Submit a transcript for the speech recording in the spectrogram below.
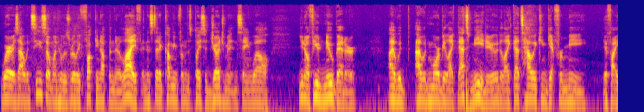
Whereas I would see someone who was really fucking up in their life, and instead of coming from this place of judgment and saying, "Well, you know, if you knew better," I would I would more be like, "That's me, dude. Like that's how it can get for me if I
